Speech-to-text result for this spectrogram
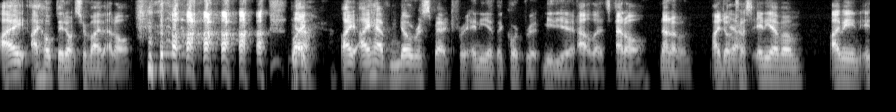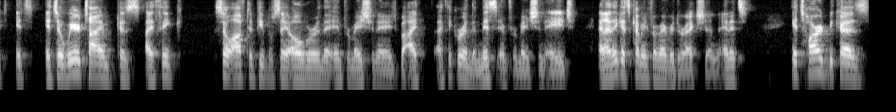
I I hope they don't survive at all. like Yeah. I I have no respect for any of the corporate media outlets at all. None of them. I don't Yeah. trust any of them. I mean, it, it's it's a weird time because I think so often people say, "Oh, we're in the information age," but I I think we're in the misinformation age, and I think it's coming from every direction, and it's it's hard because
